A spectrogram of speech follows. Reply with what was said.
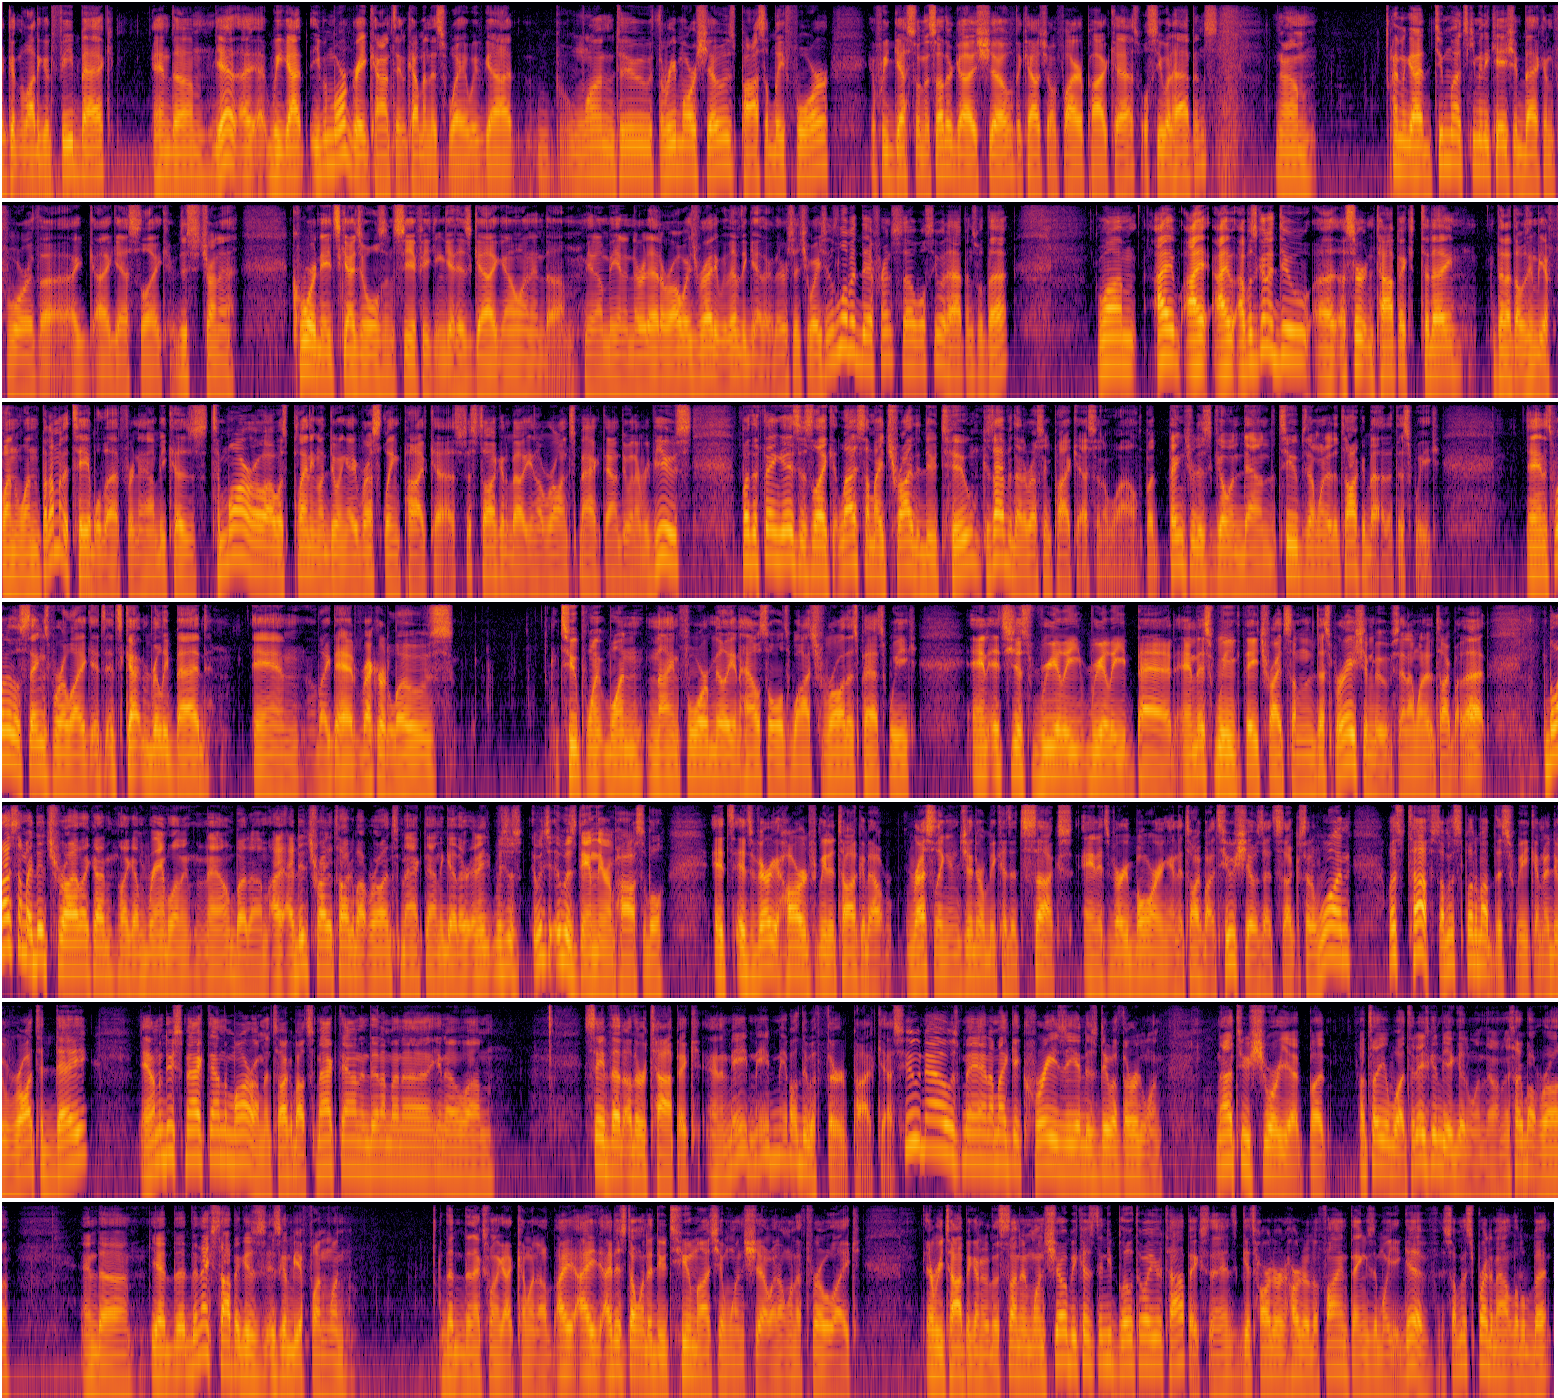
getting a lot of good feedback. And um, yeah, I, we got even more great content coming this way. We've got one, two, three more shows, possibly four. If we guest on this other guy's show, the Couch on Fire podcast, we'll see what happens. Um, haven't got too much communication back and forth. Uh, I, I, guess like just trying to coordinate schedules and see if he can get his guy going. And um, you know, me and a nerdette are always ready. We live together. Their situation is a little bit different, so we'll see what happens with that. Well, um, I, I, I was going to do a, a, certain topic today that I thought was going to be a fun one, but I'm going to table that for now because tomorrow I was planning on doing a wrestling podcast, just talking about, you know, Raw and SmackDown, doing the reviews. But the thing is, is like last time I tried to do two, because I haven't done a wrestling podcast in a while, but things were just going down the tubes. I wanted to talk about it this week. And it's one of those things where like it's, it's gotten really bad and like they had record lows. 2.194 million households watched Raw this past week and it's just really, really bad. And this week they tried some desperation moves, and I wanted to talk about that. But last time I did try, like I'm like I'm rambling now, but um, I, I did try to talk about Raw and SmackDown together, and it was just it was it was damn near impossible. It's it's very hard for me to talk about wrestling in general because it sucks and it's very boring, and to talk about two shows that suck instead of one, well, tough. So I'm gonna split them up this week. I'm gonna do Raw today, and I'm gonna do SmackDown tomorrow. I'm gonna talk about SmackDown, and then I'm gonna you know um, save that other topic, and maybe, maybe maybe I'll do a third podcast. Who knows, man? I might get crazy and just do a third one. Not too sure yet, but I'll tell you what. Today's gonna be a good one though. I'm gonna talk about Raw, and uh, yeah, the the next topic is is gonna be a fun one. The, the next one I got coming up. I, I I just don't want to do too much in one show. I don't want to throw like every topic under the sun in one show because then you blow through all your topics and it gets harder and harder to find things than what you give. So I'm gonna spread them out a little bit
